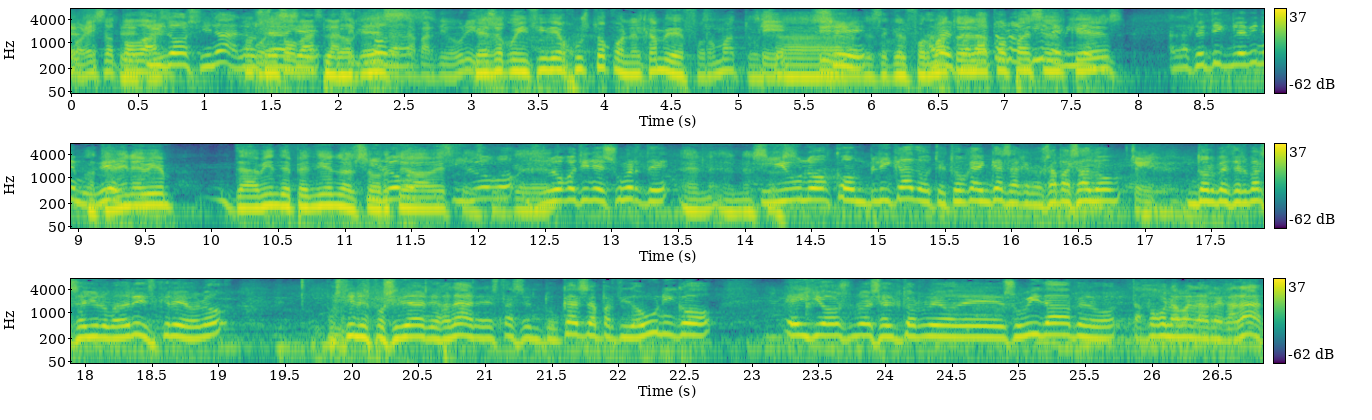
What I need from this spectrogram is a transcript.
semifinales. Por eso Sí, todas. Y dos finales. O sea, que- todas Pero las que, eliminatorias es- a partido único. que eso coincide justo con el cambio de formato. Sí, o sea, sí. Desde que el ver, formato de la Copa es el que es, Al Athletic le viene muy bien. viene bien también dependiendo del Si sorteo luego, a veces. si luego, si luego tienes suerte en, en esos- y uno complicado te toca en casa, que nos ha pasado Sí. dos veces Barça y uno Madrid, creo, ¿no? Pues tienes posibilidades de ganar. Estás en tu casa, partido único. Ellos no es el torneo de su vida, pero tampoco la van a regalar.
